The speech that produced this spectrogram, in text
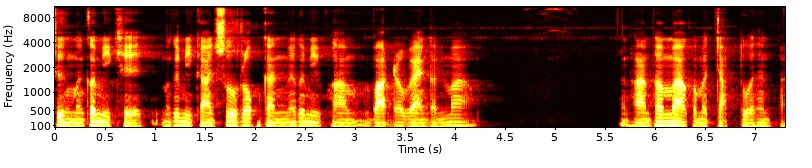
ซึ่งมันก็มีเขต มันก็มีการสู้รบกัน มันก็มีความหวาดระแวงกันมากทหารพม่าก็มาจับตัวท่านไป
